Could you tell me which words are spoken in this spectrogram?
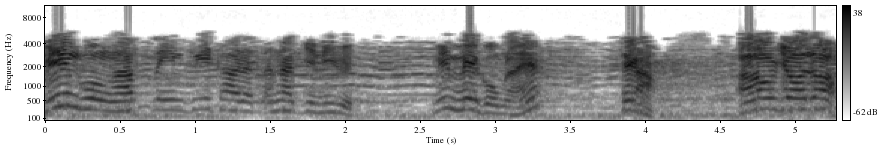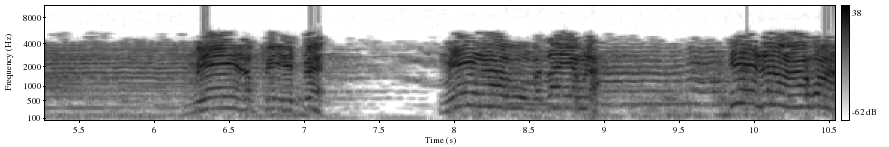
မင်းကိုငါသင်ပေးထားတဲ့တဏှတ်ပြင်းကြီးတွေမင်းမေ့ကုန်မလားဟင်သိအောင်အောင်ကျော်တော့မင်းအဖေအတွက်မင်းငါကိုမတန်ရဘူးလားပြည့်စမ်းကွာ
